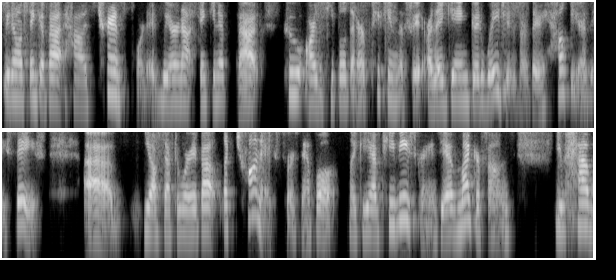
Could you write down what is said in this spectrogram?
We don't think about how it's transported. We are not thinking about who are the people that are picking the food. Are they getting good wages? Are they healthy? Are they safe? Um, you also have to worry about electronics for example. Like you have tv screens you have microphones. You have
